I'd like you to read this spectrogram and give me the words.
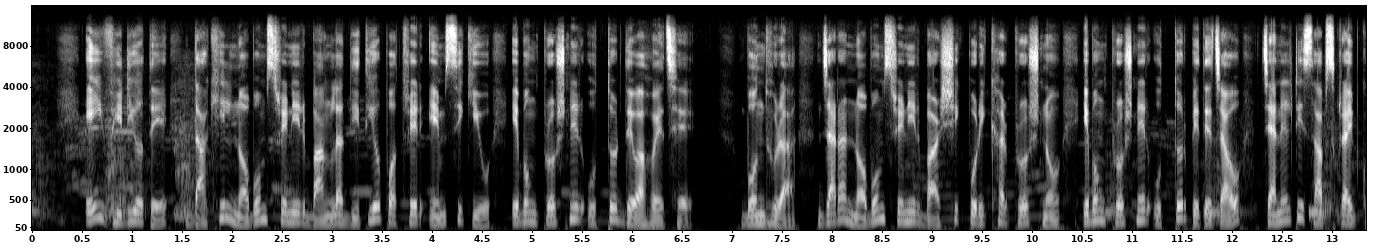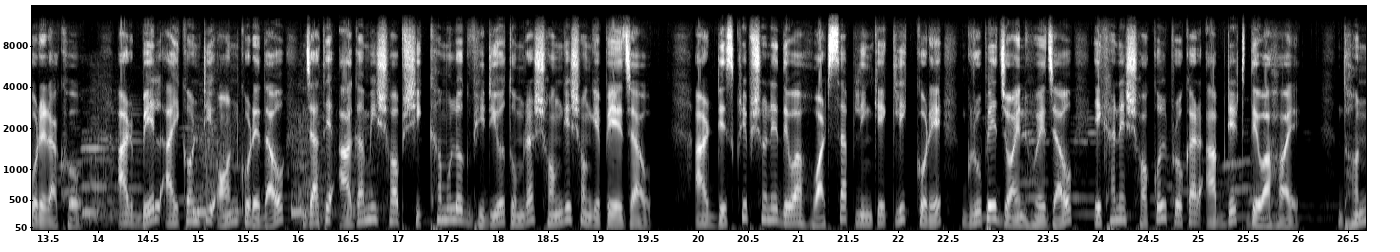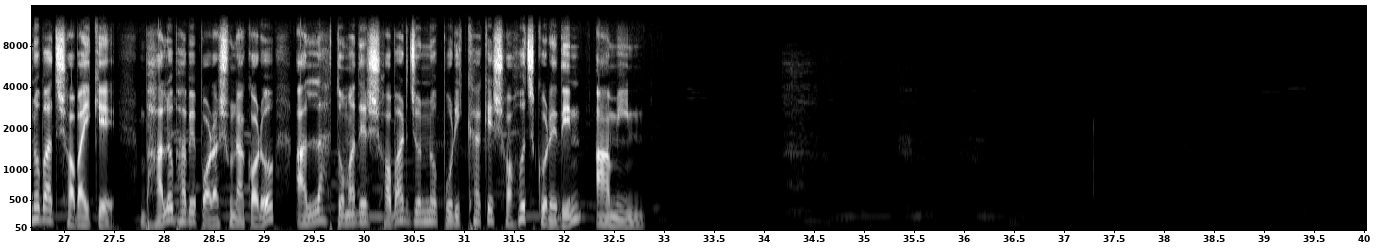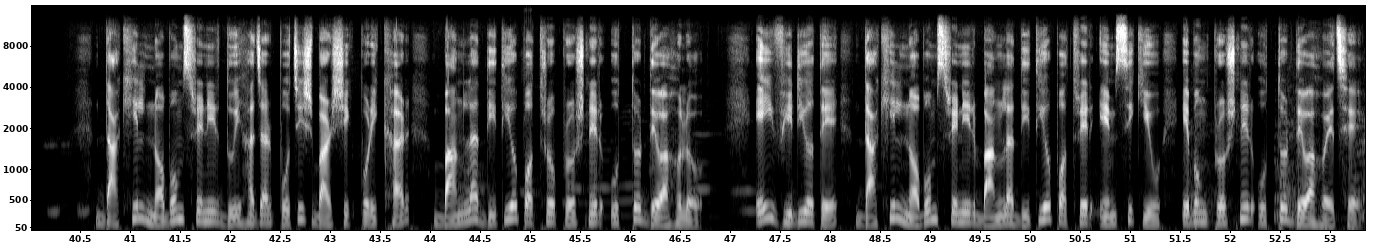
এই ভিডিওতে দাখিল নবম শ্রেণির বাংলা দ্বিতীয় পত্রের এমসিকিউ এবং প্রশ্নের উত্তর দেওয়া হয়েছে। বন্ধুরা, যারা নবম শ্রেণির বার্ষিক পরীক্ষার প্রশ্ন এবং প্রশ্নের উত্তর পেতে চাও, চ্যানেলটি সাবস্ক্রাইব করে রাখো। আর বেল আইকনটি অন করে দাও, যাতে আগামী সব শিক্ষামূলক ভিডিও তোমরা সঙ্গে সঙ্গে পেয়ে যাও। আর ডিসক্রিপশনে দেওয়া হোয়াটসঅ্যাপ লিঙ্কে ক্লিক করে গ্রুপে জয়েন হয়ে যাও, এখানে সকল প্রকার আপডেট দেওয়া হয়। ধন্যবাদ সবাইকে। ভালোভাবে পড়াশোনা করো। আল্লাহ তোমাদের সবার জন্য পরীক্ষাকে সহজ করে দিন। আমিন। দাখিল নবম শ্রেণির দুই হাজার পঁচিশ বার্ষিক পরীক্ষার বাংলা দ্বিতীয় পত্র প্রশ্নের উত্তর দেওয়া হল। এই ভিডিওতে দাখিল নবম শ্রেণির বাংলা দ্বিতীয় পত্রের এমসিকিউ এবং প্রশ্নের উত্তর দেওয়া হয়েছে।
